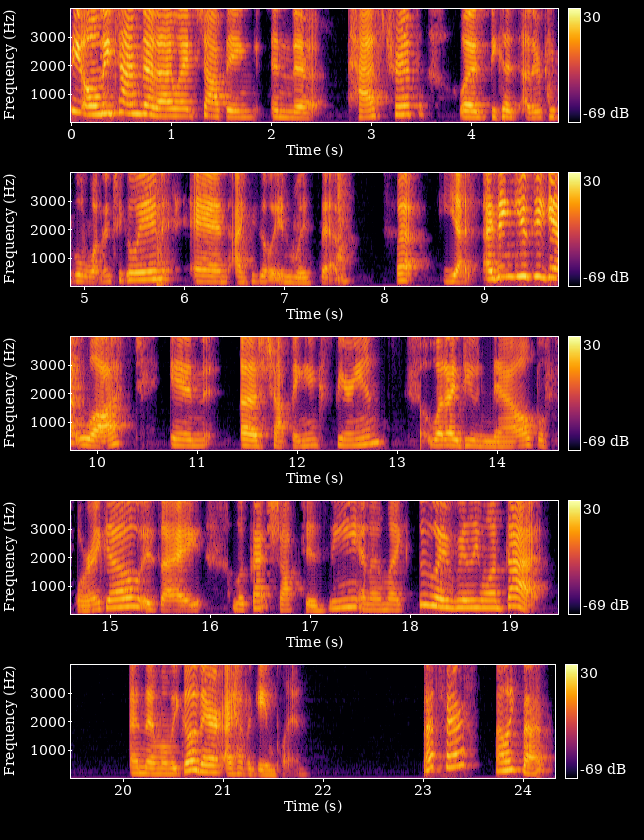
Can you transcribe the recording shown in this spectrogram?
the only time that I went shopping in the past trip was because other people wanted to go in and I could go in with them. But yes, I think you could get lost in a shopping experience. What I do now before I go is I look at Shop Disney and I'm like, ooh, I really want that. And then when we go there, I have a game plan. That's fair. I like that.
